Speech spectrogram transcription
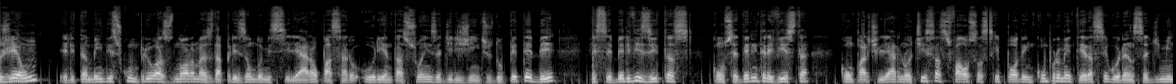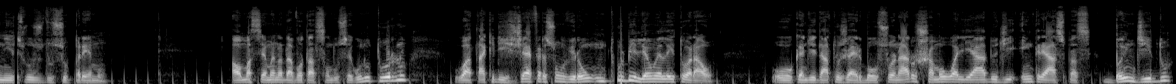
o G1, ele também descumpriu as normas da prisão domiciliar ao passar orientações a dirigentes do PTB, receber visitas, conceder entrevista, compartilhar notícias falsas que podem comprometer a segurança de ministros do Supremo. Há uma semana da votação do segundo turno, o ataque de Jefferson virou um turbilhão eleitoral. O candidato Jair Bolsonaro chamou o aliado de, entre aspas, bandido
